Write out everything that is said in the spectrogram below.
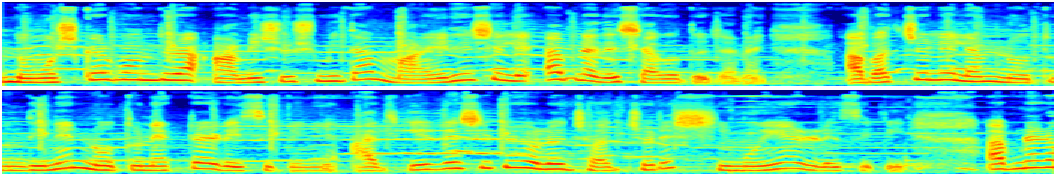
নমস্কার বন্ধুরা, আমি সুস্মিতা, মায়ের হেসেলে আপনাদের স্বাগত জানাই। আবার চলে এলাম নতুন দিনের নতুন একটা রেসিপি নিয়ে। আজকের রেসিপি হলো ঝরঝরে সিমইয়ের রেসিপি আপনারা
